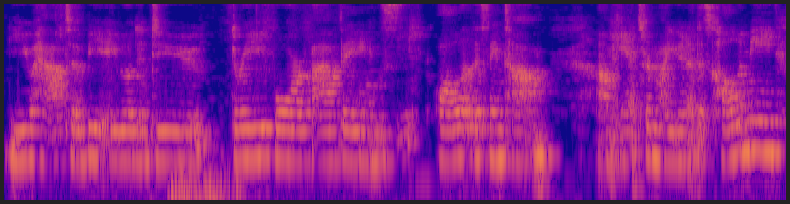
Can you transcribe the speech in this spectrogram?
you have to be able to do three, four, five things all at the same time. I'm answering my unit that's calling me.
